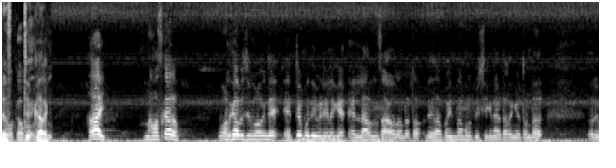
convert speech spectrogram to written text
ജസ്റ്റ് കറക്റ്റ് ഹായ് നമസ്കാരം. വോൾഗാ ബ്ലോഗിന്റെ ഏറ്റവും പുതിയ വീഡിയോയിലേക്ക് എല്ലാവർക്കും സ്വാഗതം കേട്ടോ. അപ്പോൾ ഇന്ന് നമ്മൾ ഫിഷിങ്ങിനായിട്ട് ഇറങ്ങിയിട്ടുണ്ട്. ഒരു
